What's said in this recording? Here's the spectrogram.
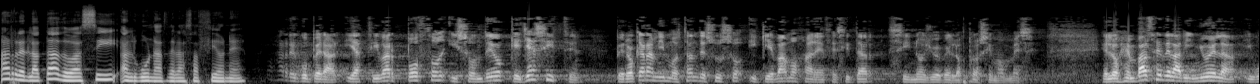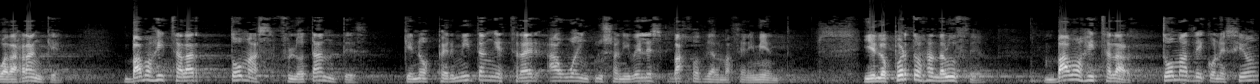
Ha relatado así algunas de las acciones. Vamos a recuperar y activar pozos y sondeos que ya existen, pero que ahora mismo están en desuso y que vamos a necesitar si no llueve en los próximos meses. En los embalses de la Viñuela y Guadarranque Vamos a instalar tomas flotantes que nos permitan extraer agua incluso a niveles bajos de almacenamiento. Y en los puertos andaluces vamos a instalar tomas de conexión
